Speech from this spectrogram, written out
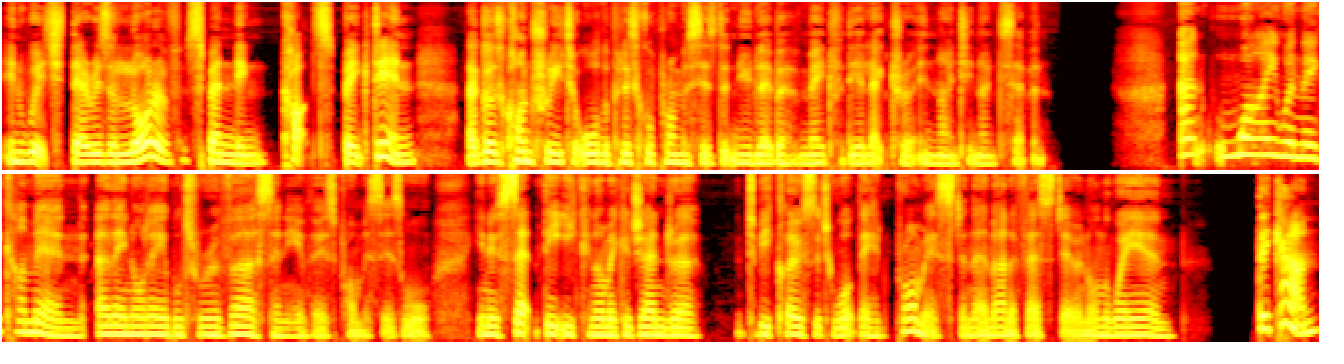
in which there is a lot of spending cuts baked in that goes contrary to all the political promises that New Labour have made for the electorate in 1997. And why, when they come in, are they not able to reverse any of those promises or, you know, set the economic agenda to be closer to what they had promised in their manifesto and on the way in? They can,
